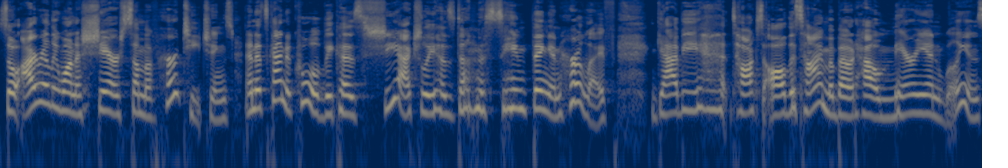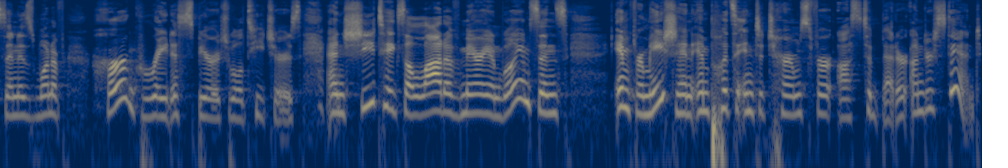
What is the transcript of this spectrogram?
So I really want to share some of her teachings. And it's kind of cool because she actually has done the same thing in her life. Gabby talks all the time about how Marianne Williamson is one of her greatest spiritual teachers. And she takes a lot of Marianne Williamson's information and puts it into terms for us to better understand.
